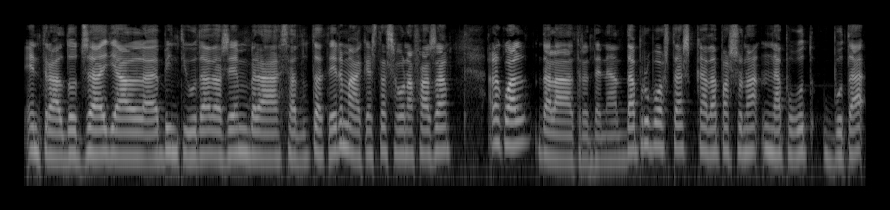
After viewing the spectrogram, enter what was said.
Entre el 12 i el 21 de desembre s'ha dut a terme aquesta segona fase, a la qual, de la trentena de propostes, cada persona n'ha pogut votar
